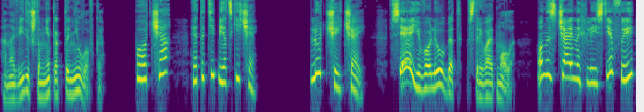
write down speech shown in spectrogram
Она видит, что мне как-то неловко. «По-ча — это тибетский чай». «Лючий чай. Все его любят», — встревает Мола. «Он из чайных листьев и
